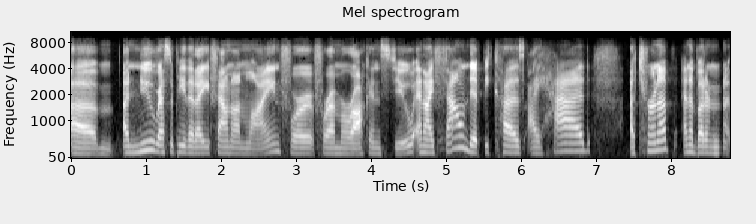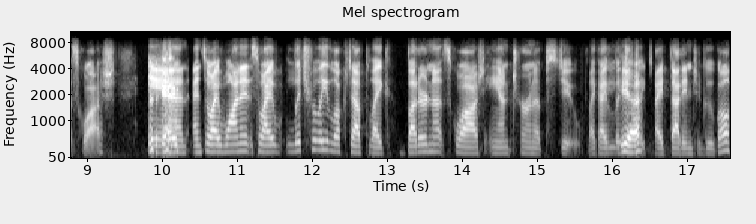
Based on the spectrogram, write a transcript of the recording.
um, a new recipe that I found online for for a Moroccan stew, and I found it because I had a turnip and a butternut squash, Okay. and and so I wanted, so I literally looked up like butternut squash and turnip stew. Like I literally typed that into Google,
